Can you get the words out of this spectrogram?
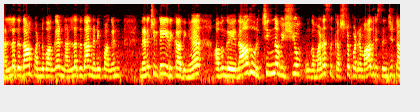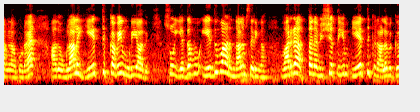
நல்லது தான் பண்ணுவாங்க நல்லது தான் நினைப்பாங்கன்னு நினச்சிக்கிட்டே இருக்காதீங்க. அவங்க ஏதாவது ஒரு சின்ன விஷயம் உங்கள் மனசு கஷ்டப்படுற மாதிரி செஞ்சுட்டாங்கன்னா கூட அதை உங்களால் ஏற்றுக்கவே முடியாது. ஸோ எதவும் எதுவாக இருந்தாலும் சரிங்க. வர்ற அத்தனை விஷயத்தையும் ஏற்றுக்கிற அளவுக்கு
